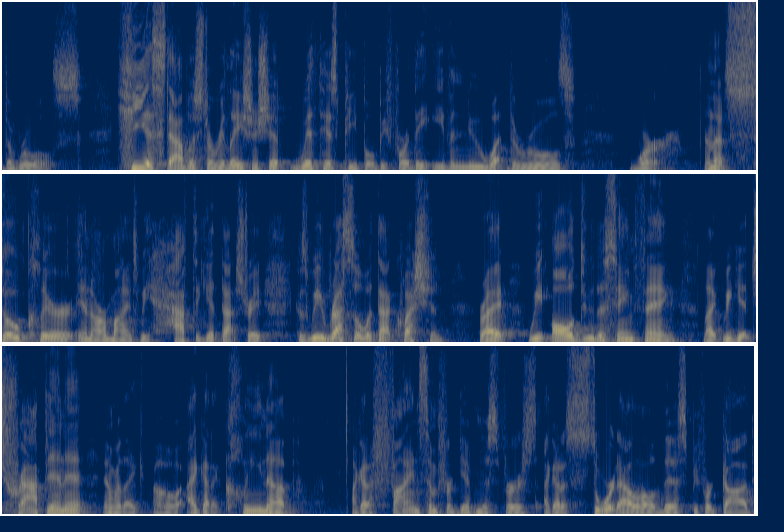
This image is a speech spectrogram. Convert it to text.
the rules. He established a relationship with his people before they even knew what the rules were. And that's so clear in our minds. We have to get that straight because we wrestle with that question right? We all do the same thing. Like we get trapped in it and we're like, oh, I got to clean up. I got to find some forgiveness first. I got to sort out all of this before God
